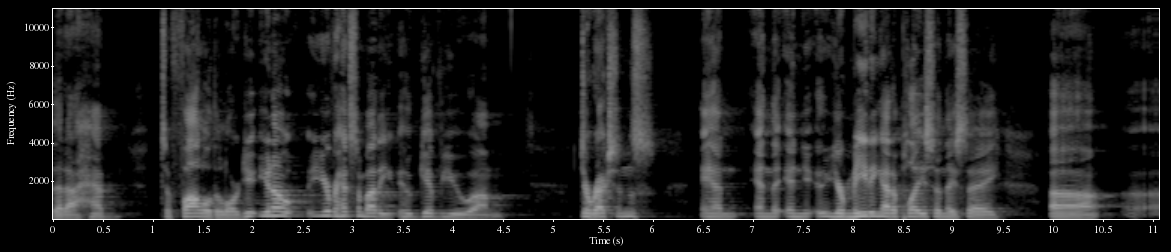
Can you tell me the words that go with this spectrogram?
that I had to follow the Lord. You, you know, you ever had somebody who give you um, directions and and the, and you're meeting at a place and they say, uh, uh,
